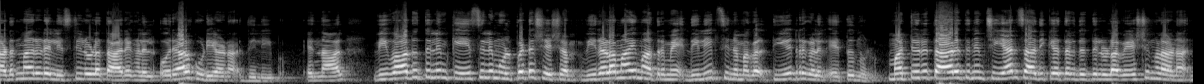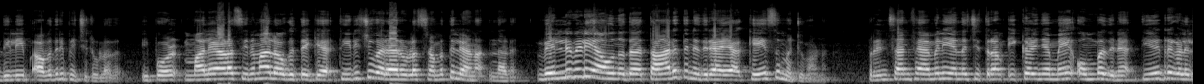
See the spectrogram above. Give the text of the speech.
നടന്മാരുടെ ലിസ്റ്റിലുള്ള താരങ്ങളിൽ ഒരാൾ കൂടിയാണ് ദിലീപ്. എന്നാൽ വിവാദത്തിലും കേസിലും ഉൾപ്പെട്ട ശേഷം വിരളമായി മാത്രമേ ദിലീപ് സിനിമകൾ തിയേറ്ററുകളിൽ എത്തുന്നുള്ളൂ. മറ്റൊരു താരത്തിനും ചെയ്യാൻ സാധിക്കാത്ത വിധത്തിലുള്ള വേഷങ്ങളാണ് ദിലീപ് അവതരിപ്പിച്ചിട്ടുള്ളത്. ഇപ്പോൾ മലയാള സിനിമാ ലോകത്തേക്ക് തിരിച്ചു വരാനുള്ള ശ്രമത്തിലാണ് നടൻ. വെല്ലുവിളിയാവുന്നത് താരത്തിനെതിരായ കേസും മറ്റുമാണ്. പ്രിൻസ് ആൻഡ് ഫാമിലി എന്ന ചിത്രം ഇക്കഴിഞ്ഞ മെയ് ഒമ്പതിന് തിയേറ്ററുകളിൽ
